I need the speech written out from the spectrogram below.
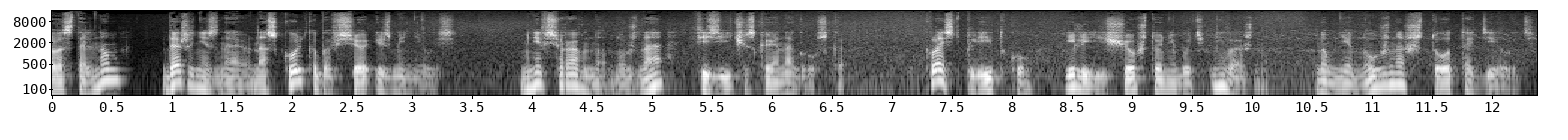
А в остальном даже не знаю, насколько бы все изменилось. Мне все равно нужна физическая нагрузка. Класть плитку или еще что-нибудь, неважно. Но мне нужно что-то делать.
